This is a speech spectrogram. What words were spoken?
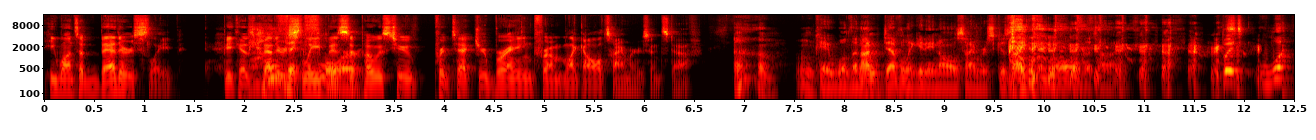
He wants a better sleep because Pelvic better sleep floor. is supposed to protect your brain from like Alzheimer's and stuff. Oh, okay. Well, then I'm definitely getting Alzheimer's because I eat all the time. but what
